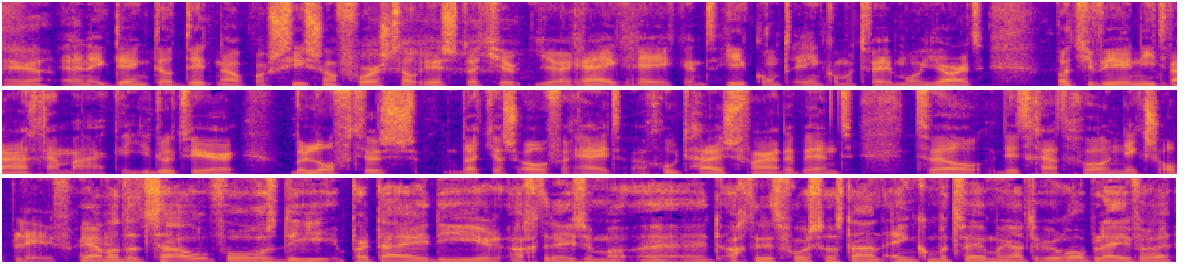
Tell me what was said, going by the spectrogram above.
Ja. En ik denk dat dit nou precies zo'n voorstel is... dat je je rijk rekent. Hier komt 1,2 miljard. Wat je weer niet waar gaat maken. Je doet weer beloftes dat je als overheid een goed huisvaarder bent. Terwijl dit gaat gewoon niks opleveren. Ja, want het zou volgens die partijen die hier achter, deze, uh, achter dit voorstel staan... 1,2 miljard euro opleveren.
